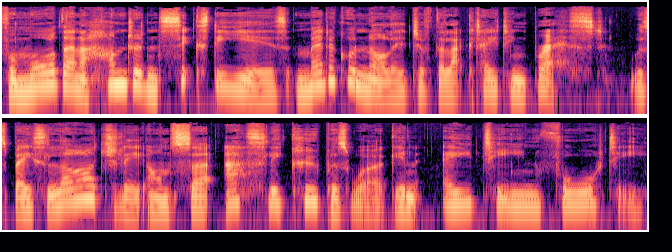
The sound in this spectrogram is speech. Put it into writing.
For more than 160 years, medical knowledge of the lactating breast was based largely on Sir Astley Cooper's work in 1840.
